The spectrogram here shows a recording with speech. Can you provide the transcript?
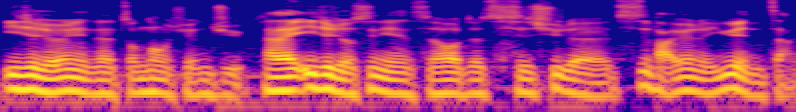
一九九六年的总统选举。他在一九九四年的时候就辞去了司法院的院长。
